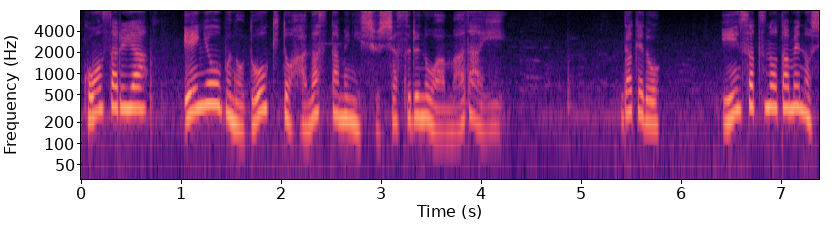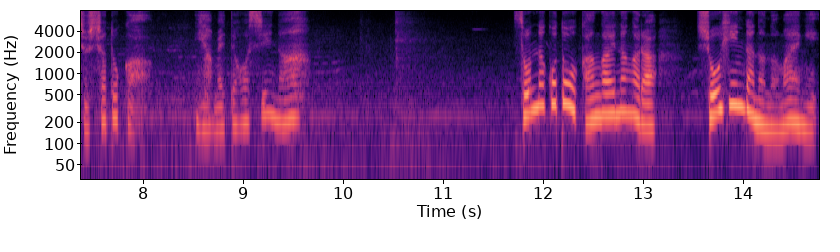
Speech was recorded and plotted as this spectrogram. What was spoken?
コンサルや営業部の同期と話すために出社するのはまだいい。だけど印刷のための出社とかやめてほしいな。そんなことを考えながら商品棚の前に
